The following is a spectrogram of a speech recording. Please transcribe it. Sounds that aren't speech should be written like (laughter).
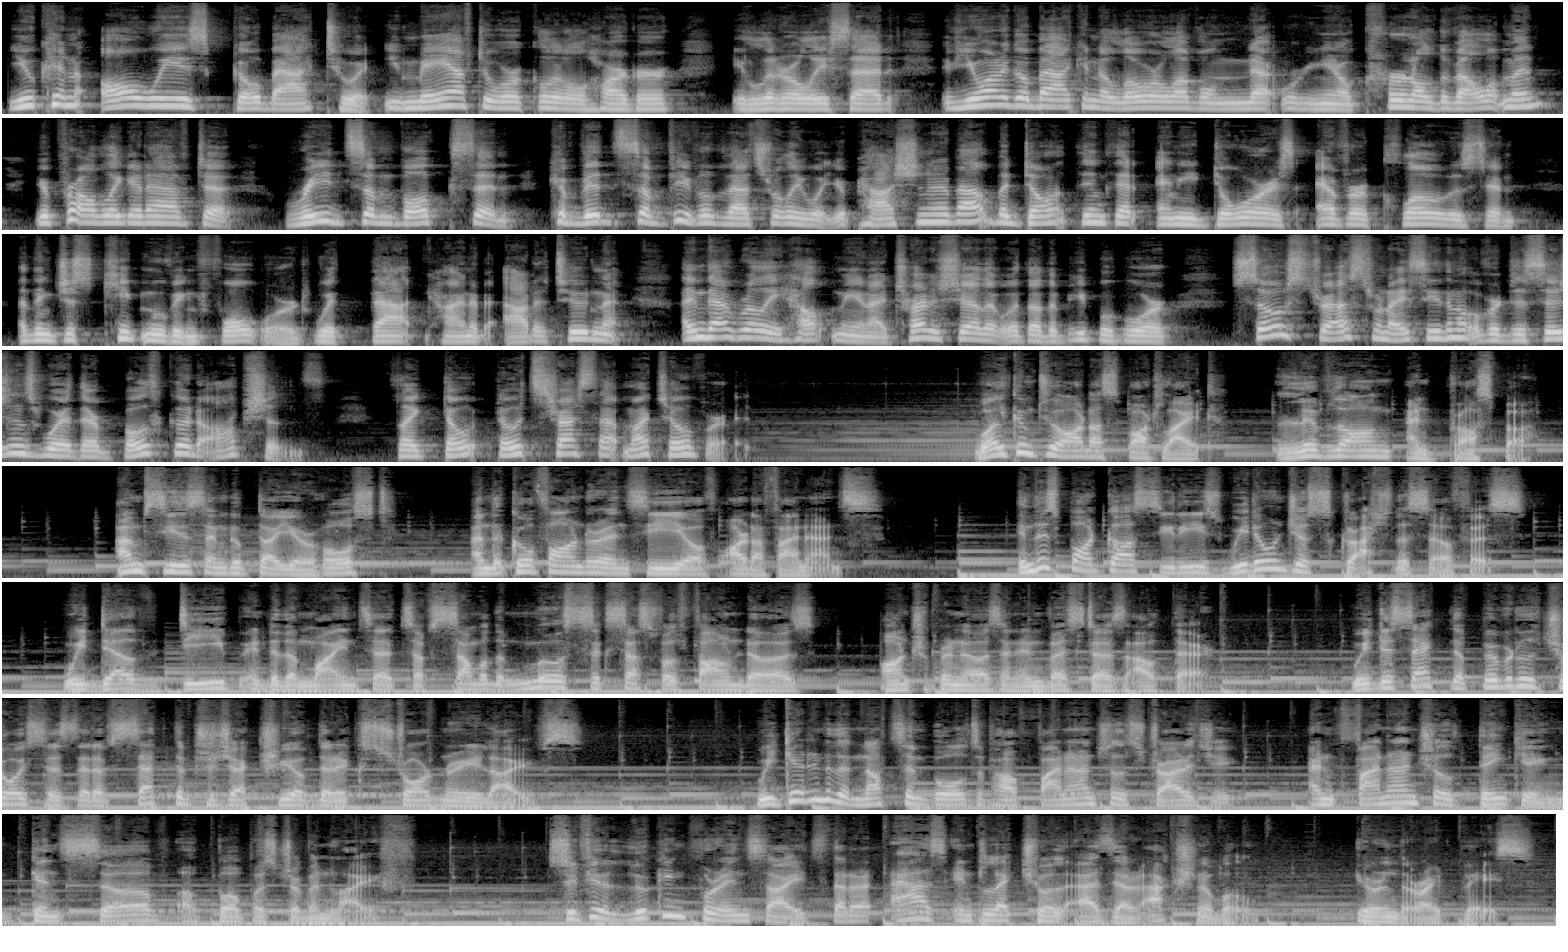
You can always go back to it. You may have to work a little harder. He literally said if you want to go back into lower level network, you know, kernel development, you're probably going to have to read some books and convince some people that that's really what you're passionate about, but don't think that any door is ever closed and I think just keep moving forward with that kind of attitude. And I, think that really helped me. And I try to share that with other people who are so stressed when I see them over decisions where they're both good options. It's like, don't, don't stress that much over it. Welcome to Arta Spotlight. Live long and prosper. I'm Caesar Sengupta, your host, and the co founder and CEO of Arta Finance. In this podcast series, we don't just scratch the surface, we delve deep into the mindsets of some of the most successful founders, entrepreneurs, and investors out there. We dissect the pivotal choices that have set the trajectory of their extraordinary lives. We get into the nuts and bolts of how financial strategy and financial thinking can serve a purpose driven life. So, if you're looking for insights that are as intellectual as they're actionable, you're in the right place.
